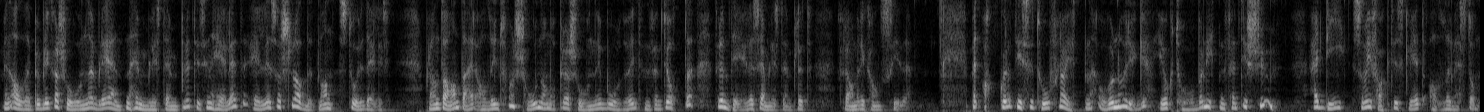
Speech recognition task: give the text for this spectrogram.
Men alle publikasjonene ble enten hemmeligstemplet i sin helhet, eller så sladdet man store deler. Blant annet er all informasjon om operasjonen i Bodø i 1958 fremdeles hemmeligstemplet fra amerikansk side. Men akkurat disse to flightene over Norge i oktober 1957 er de som vi faktisk vet aller mest om.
